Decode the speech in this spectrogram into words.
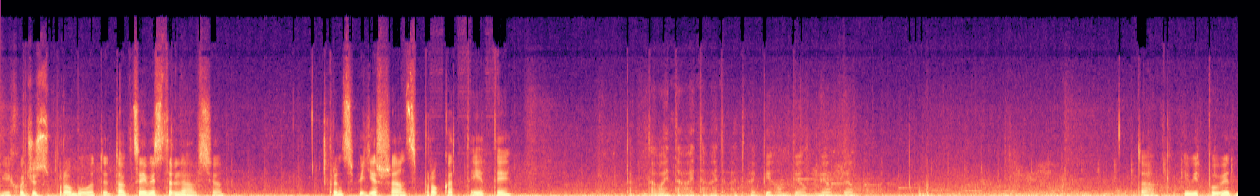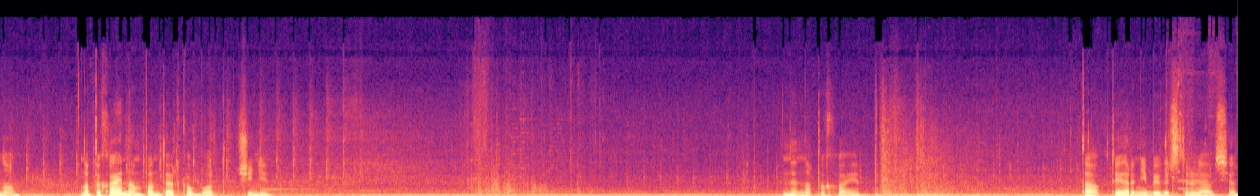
Я хочу спробувати. Так, цей відстрілявся. В принципі, є шанс прокатити. Так, давай, давай, давай, давай, давай, бігом, бігом, бігом, бігом. Так, і відповідно. Напихає нам пантерка в борт чи ні? Не напихає. Так, тигр ніби відстрілявся.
